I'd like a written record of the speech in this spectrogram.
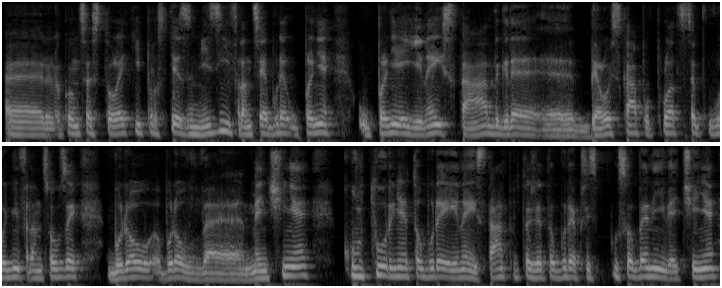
eh, do konce století prostě zmizí. Francie bude úplně, úplně jiný stát, kde eh, běložská populace, původní francouzi budou, budou v menšině, kulturně to bude jiný stát, protože to bude přizpůsobený většině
